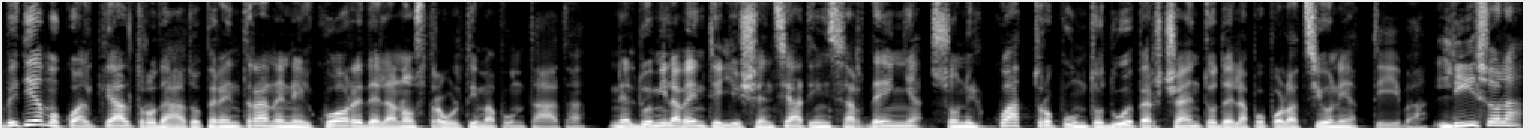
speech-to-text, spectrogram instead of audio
Vediamo qualche altro dato per entrare nel cuore della nostra ultima puntata. Nel 2020 gli scienziati in Sardegna sono il 4.2% della popolazione attiva. L'isola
